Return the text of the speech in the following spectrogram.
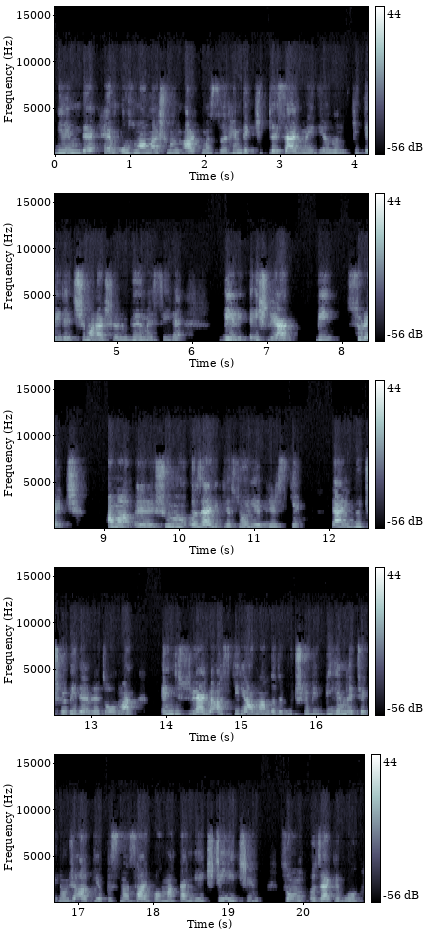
bilimde hem uzmanlaşmanın artması hem de kitlesel medyanın, kitle iletişim araçlarının büyümesiyle birlikte işleyen bir süreç. Ama e, şunu özellikle söyleyebiliriz ki yani güçlü bir devlet olmak endüstriyel ve askeri anlamda da güçlü bir bilim ve teknoloji altyapısına sahip olmaktan geçtiği için son özellikle bu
